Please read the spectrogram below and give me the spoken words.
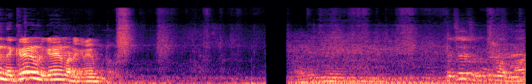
இந்த கிரேன் மட்டும் கிரேன் மட்டும் கிரேன் குத்துக்கோமா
